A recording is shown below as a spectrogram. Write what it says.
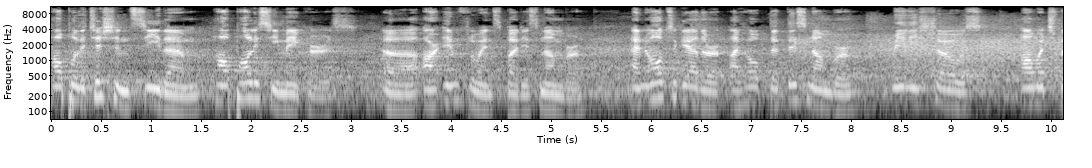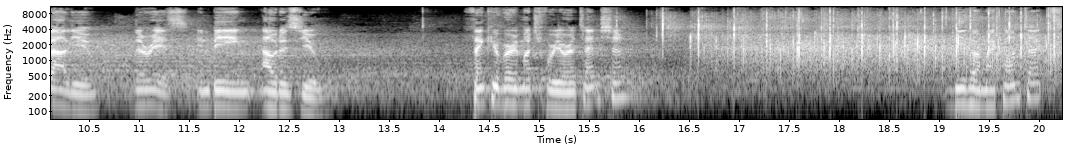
how politicians see them, how policymakers uh, are influenced by this number. And altogether, I hope that this number really shows how much value there is in being out as you. Thank you very much for your attention. These are my contacts.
